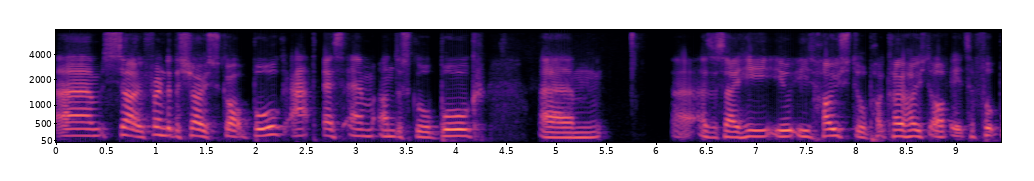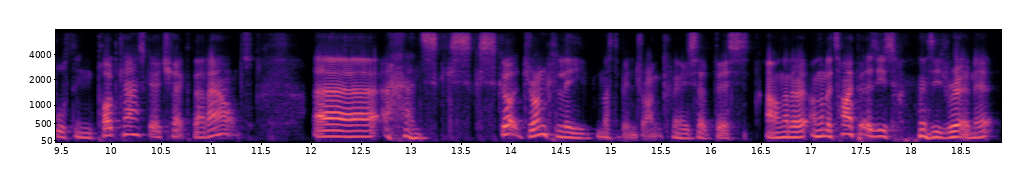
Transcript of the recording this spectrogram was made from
Um, so friend of the show, Scott Borg at sm underscore Borg. Um, uh, as I say, he, he he's host or co-host of It's a Football Thing podcast. Go check that out. Uh, and Scott drunkenly must have been drunk when he said this. I'm gonna I'm gonna type it as he's as he's written it,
